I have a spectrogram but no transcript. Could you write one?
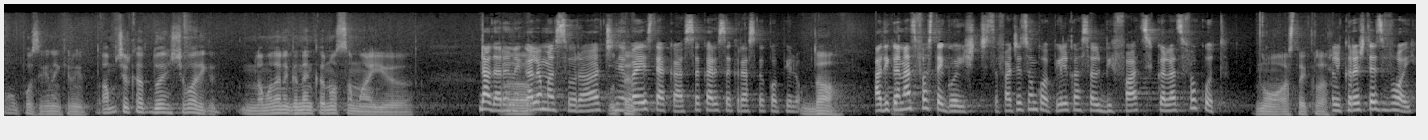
Nu pot să zic că ne-am chinuit. Am încercat doi ani și ceva, adică la un moment dat ne gândeam că nu o să mai... uh, Da, dar în egală măsură, cineva putem. este acasă care să crească copilul. Da, Adică n-ați fost egoiști să faceți un copil ca să-l bifați că l-ați făcut. Nu, asta e clar. Îl creșteți voi.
